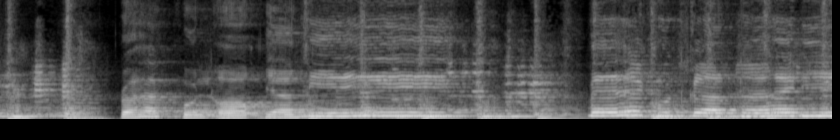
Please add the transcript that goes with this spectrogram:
ำรักคุณออกอย่างนี้แม้คุณกลับหายดี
